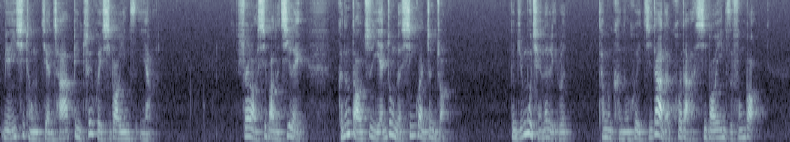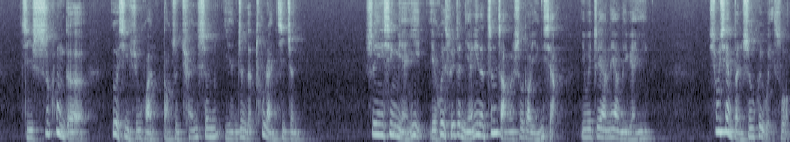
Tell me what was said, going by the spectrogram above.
免疫系统检查并摧毁细胞因子一样。衰老细胞的积累可能导致严重的新冠症状。根据目前的理论。它们可能会极大的扩大细胞因子风暴，及失控的恶性循环，导致全身炎症的突然激增。适应性免疫也会随着年龄的增长而受到影响，因为这样那样的原因，胸腺本身会萎缩。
